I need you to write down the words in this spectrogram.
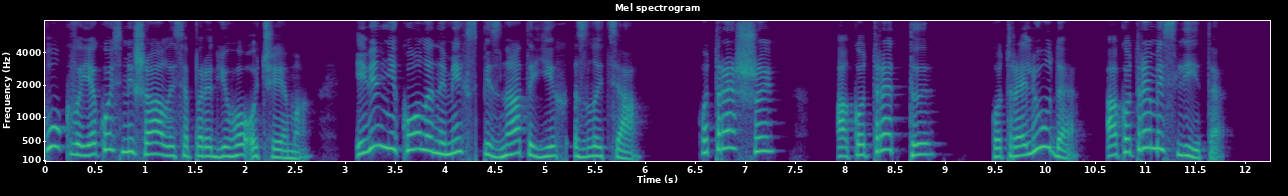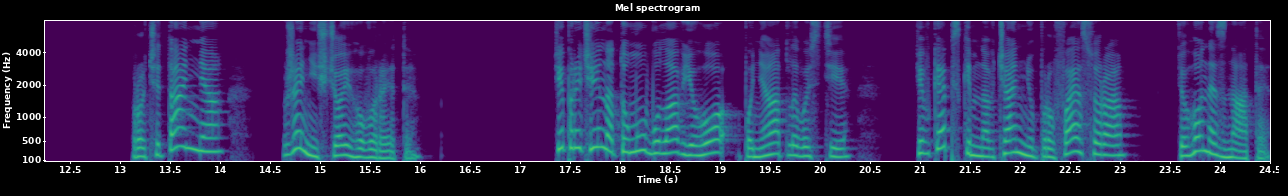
Букви якось мішалися перед його очима, і він ніколи не міг спізнати їх з лиця. Котре ши, а котре ти, котре люде, а котре мисліте. Про читання вже ніщо й говорити. Чи причина тому була в його понятливості, чи в кепськім навчанню професора цього не знати.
